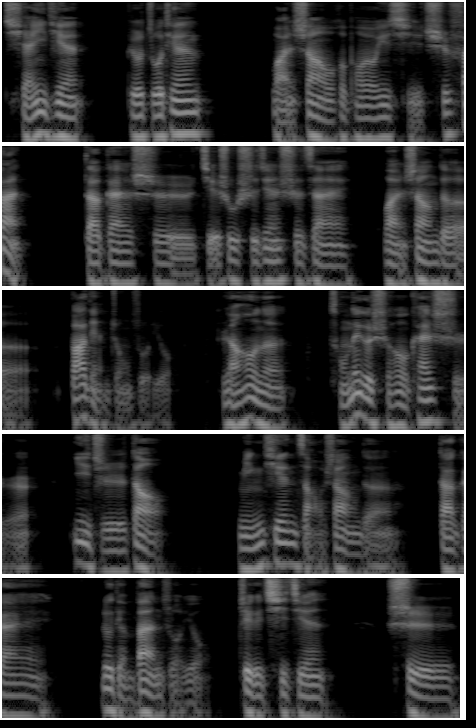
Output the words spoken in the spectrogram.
前一天，比如昨天晚上，我和朋友一起吃饭，大概是结束时间是在晚上的八点钟左右。然后呢，从那个时候开始，一直到明天早上的大概六点半左右，这个期间。是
